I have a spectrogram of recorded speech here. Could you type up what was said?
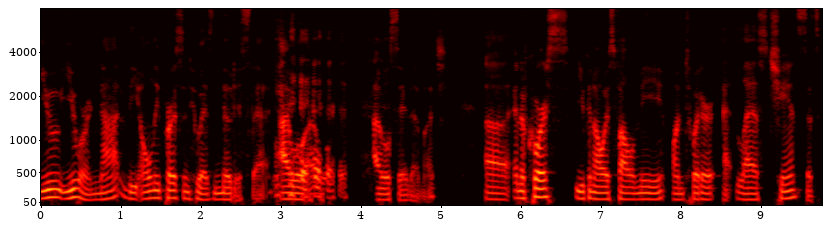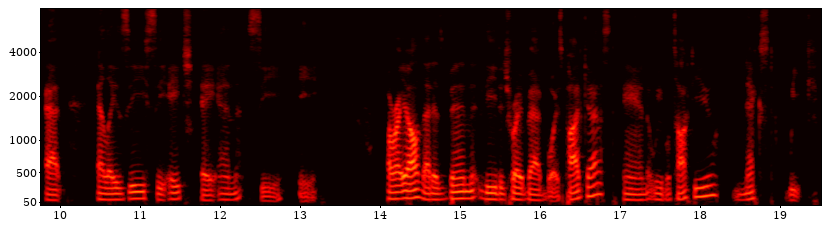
You you are not the only person who has noticed that. I will I will, I will say that much. Uh, and of course, you can always follow me on Twitter at Laz Chance. That's at L A Z C H A N C E. All right, y'all. That has been the Detroit Bad Boys podcast, and we will talk to you next week.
